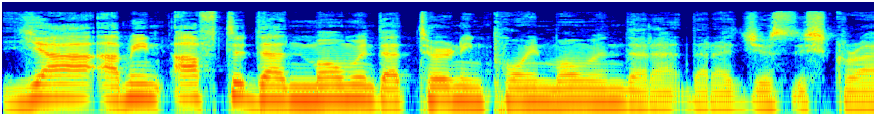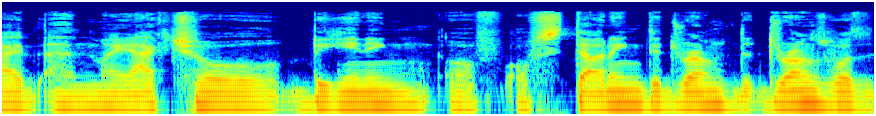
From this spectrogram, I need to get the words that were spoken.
Yeah, I mean, after that moment, that turning point moment that I, that I just described, and my actual beginning of, of studying the drums, the drums was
